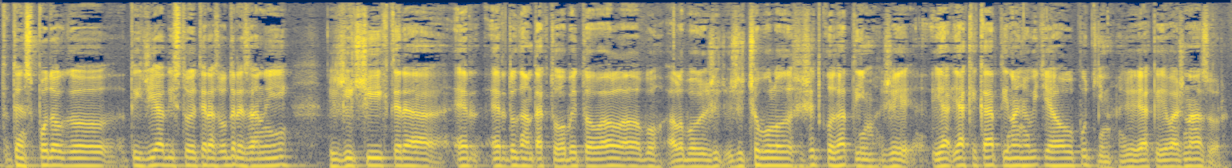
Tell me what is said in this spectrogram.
ten spodok tých džihadistov je teraz odrezaný, že či ich teda er, Erdogan takto obetoval, alebo, alebo že, že čo bolo všetko za tým, že ja, karty na ňo vytiahol Putin, že aký je váš názor.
